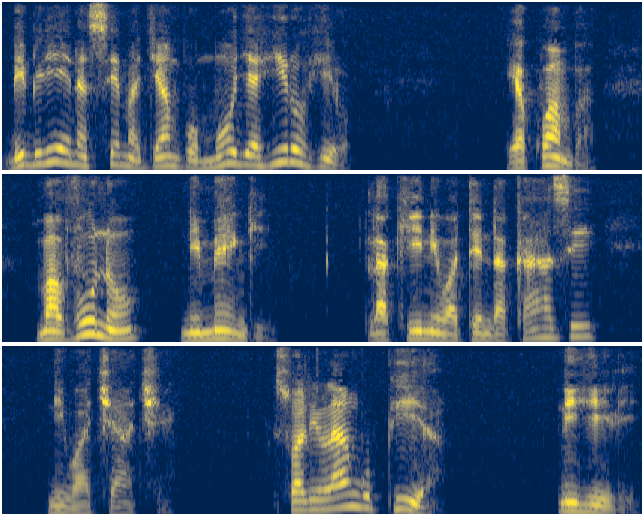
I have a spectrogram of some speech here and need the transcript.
Biblia inasema jambo moja hilo hilo, ya kwamba mavuno ni mengi, lakini watenda kazi ni wachache. Swali langu pia ni hili,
